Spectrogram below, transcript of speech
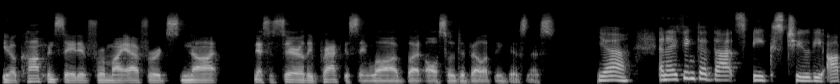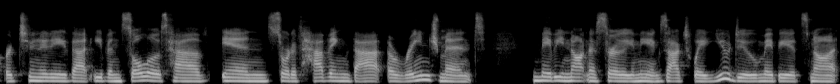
you know compensated for my efforts not necessarily practicing law but also developing business yeah. And I think that that speaks to the opportunity that even solos have in sort of having that arrangement, maybe not necessarily in the exact way you do. Maybe it's not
